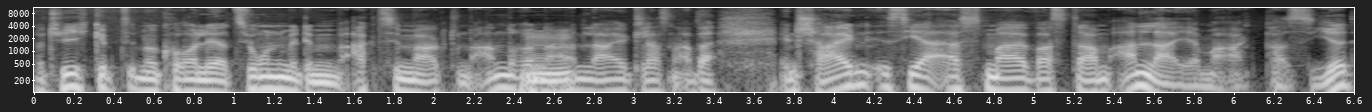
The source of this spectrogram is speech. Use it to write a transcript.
natürlich gibt es immer Korrelationen mit dem Aktienmarkt und anderen Mhm. Anleiheklassen, aber entscheidend ist ja erstmal, was da am Anleihemarkt passiert.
